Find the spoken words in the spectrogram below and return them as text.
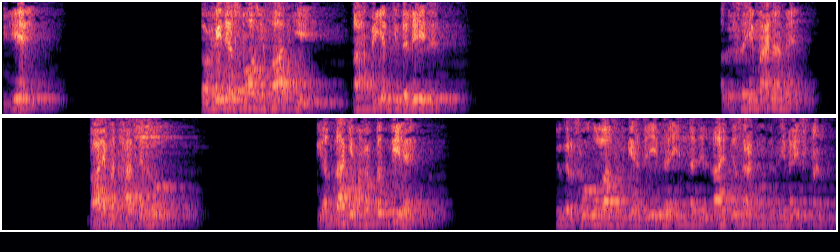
یہ توحید اسماء صفات کی اہمیت کی دلیل ہے۔ اگر صحیح معنی میں معرفت حاصل ہو کہ اللہ کی محبت بھی ہے، کیونکہ رسول اللہ صلی اللہ علیہ وسلم کی حدیث ہے، ان اللہ تسعت متسین اسمن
